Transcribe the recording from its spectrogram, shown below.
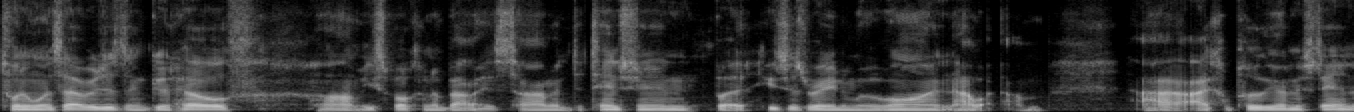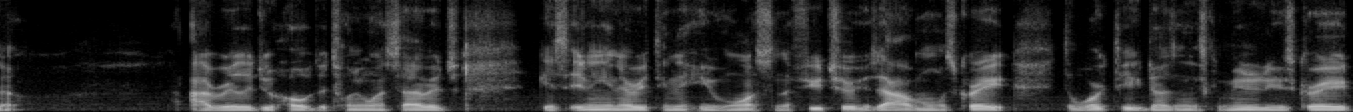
21 Savage is in good health. Um, he's spoken about his time in detention, but he's just ready to move on. I, I, I completely understand him. I really do hope that 21 Savage gets any and everything that he wants in the future. His album was great. The work that he does in his community is great.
